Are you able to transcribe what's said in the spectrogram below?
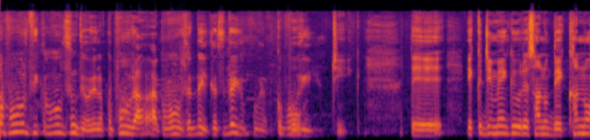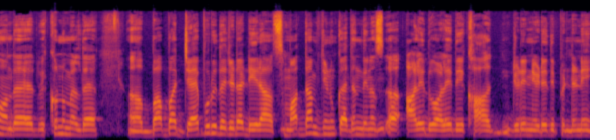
ਕਪੂਰ ਸੀ ਕਪੂਰ ਸੁਣਦੇ ਉਹਦੇ ਨਾਲ ਕਪੂਰ ਆ ਆ ਕਪੂਰ ਸਿੱਧਾ ਹੀ ਸਿੱਧਾ ਹੀ ਕਪੂਰ ਕਪੂਰੀ ਠੀਕ। ਤੇ ਇੱਕ ਜਿਵੇਂ ਕਿ ਉਰੇ ਸਾਨੂੰ ਦੇਖਣ ਨੂੰ ਆਉਂਦਾ ਹੈ ਦੇਖਣ ਨੂੰ ਮਿਲਦਾ ਹੈ ਬਾਬਾ ਜੈਪੁਰੀ ਦਾ ਜਿਹੜਾ ਡੇਰਾ ਸਮਾਧਾਂ ਜਿਹਨੂੰ ਕਹਿ ਦਿੰਦੇ ਨੇ ਆਲੇ ਦੁਆਲੇ ਦੇ ਖਾਸ ਜਿਹੜੇ ਨੇੜੇ ਦੇ ਪਿੰਡ ਨੇ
